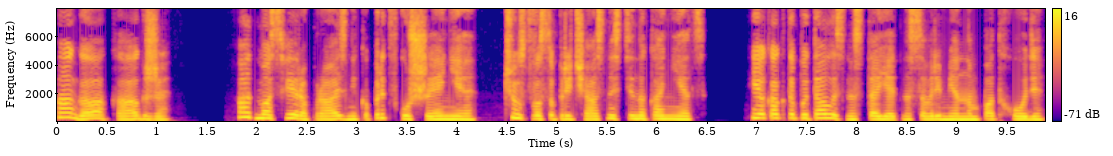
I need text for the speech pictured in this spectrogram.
Ага, как же. Атмосфера праздника, предвкушение, чувство сопричастности, наконец. Я как-то пыталась настоять на современном подходе,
